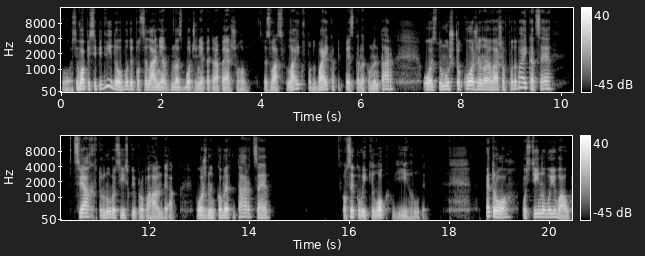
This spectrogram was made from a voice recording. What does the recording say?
Ось в описі під відео буде посилання на збочення Петра І. З вас лайк, вподобайка, підписка на коментар. Ось тому, що кожна ваша вподобайка це цвях в труну російської пропаганди, а кожен коментар це осиковий кілок в її груди. Петро постійно воював.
